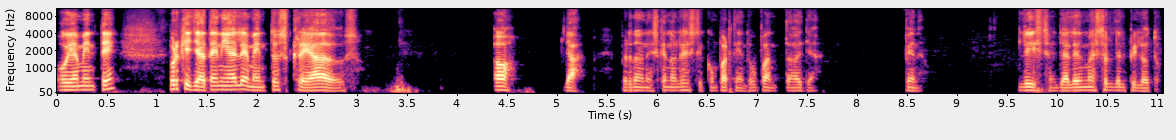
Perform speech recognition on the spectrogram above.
Obviamente, porque ya tenía elementos creados. Oh, ya. Perdón, es que no les estoy compartiendo pantalla. Pena. Listo, ya les muestro el del piloto.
